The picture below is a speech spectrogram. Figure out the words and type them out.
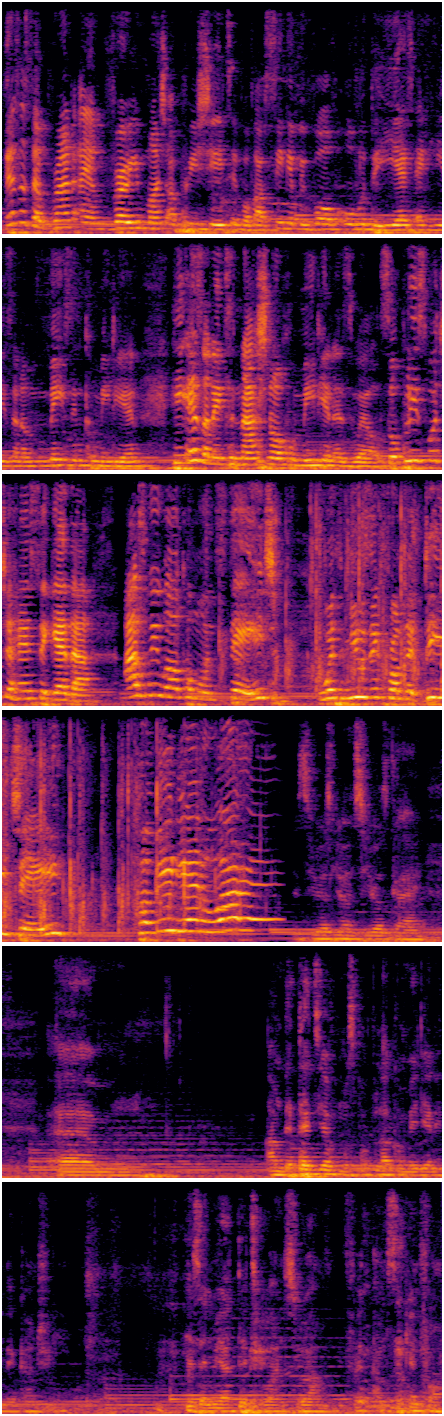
This is a brand I am very much appreciative of. I've seen him evolve over the years and he is an amazing comedian. He is an international comedian as well. So please put your hands together as we welcome on stage with music from the DJ, comedian Waris. Seriously unserious guy. Um, I'm the 30th most popular comedian in the country. Yes, and we are 31, so I'm, I'm second from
